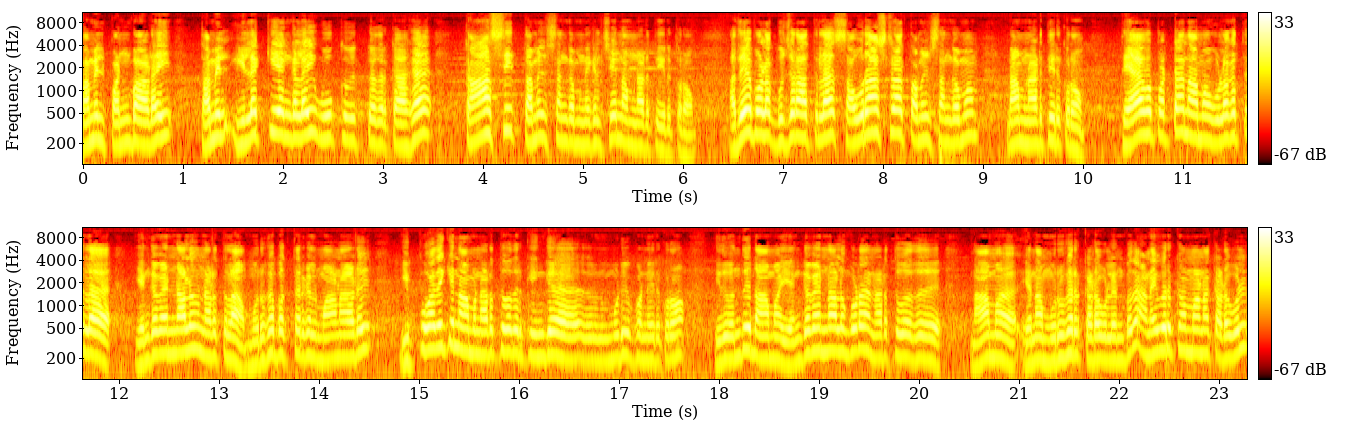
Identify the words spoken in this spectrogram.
தமிழ் பண்பாடை தமிழ் இலக்கியங்களை ஊக்குவிப்பதற்காக காசி தமிழ் சங்கம் நிகழ்ச்சியை நாம் நடத்தி இருக்கிறோம். அதே போல் குஜராத்தில் சௌராஷ்டிரா தமிழ் சங்கமும் நாம் நடத்தியிருக்கிறோம் தேவைப்பட்டால் நாம் உலகத்தில் எங்கே வேணாலும் நடத்தலாம். முருக பக்தர்கள் மாநாடு இப்போதைக்கு நாம் நடத்துவதற்கு இங்கே முடிவு பண்ணியிருக்கிறோம். இது வந்து நாம் எங்கே வேணாலும் கூட நடத்துவது நாம் ஏன்னா முருகர் கடவுள் என்பது அனைவருக்குமான கடவுள்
